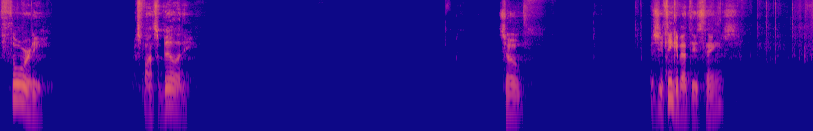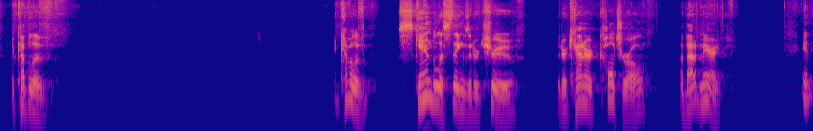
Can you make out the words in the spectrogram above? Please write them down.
Authority, responsibility. So, as you think about these things, a couple of a couple of scandalous things that are true that are countercultural about marriage. And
